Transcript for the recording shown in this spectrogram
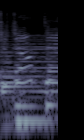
She jumped in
